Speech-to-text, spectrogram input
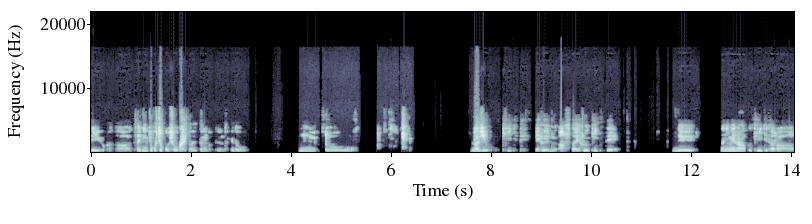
ていう方、最近ちょこちょこ紹介させてもらってるんだけど、うーんと、ラジオ聞いてて、FM、あ、スタイフ聞いてて、で、何気なく聞いてたら、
